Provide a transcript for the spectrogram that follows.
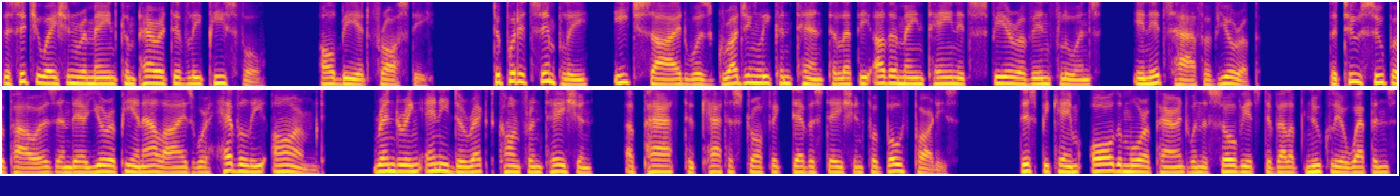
the situation remained comparatively peaceful, albeit frosty. To put it simply, each side was grudgingly content to let the other maintain its sphere of influence in its half of Europe. The two superpowers and their European allies were heavily armed, rendering any direct confrontation a path to catastrophic devastation for both parties. This became all the more apparent when the Soviets developed nuclear weapons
